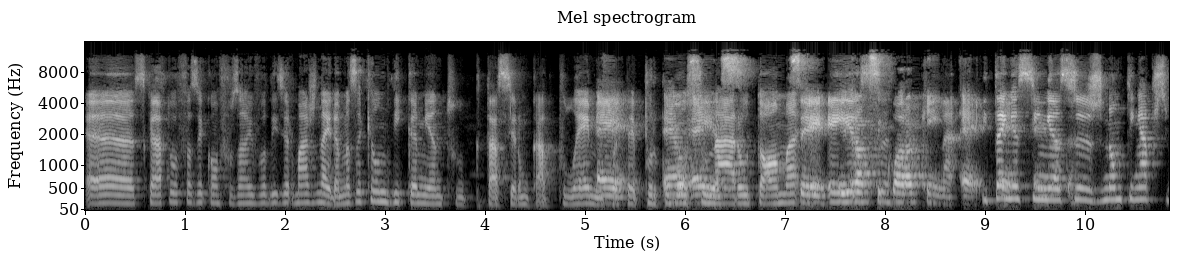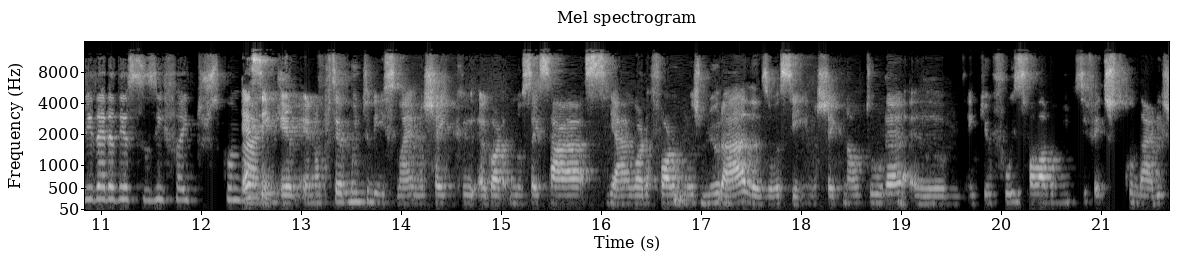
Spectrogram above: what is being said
Uh, se calhar estou a fazer confusão e vou dizer mais neira, mas aquele medicamento que está a ser um bocado polémico, é, até porque é, o é Bolsonaro é o toma, Sim, é, é hidroxicloroquina. É, e tem assim esses, não me tinha percebido, era desses efeitos secundários. É assim, eu, eu, não percebo muito disso, não é? Mas sei que agora, não sei se há, se há agora fórmulas melhoradas ou assim, mas sei que na altura uh, em que eu fui se falava muito dos efeitos secundários.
